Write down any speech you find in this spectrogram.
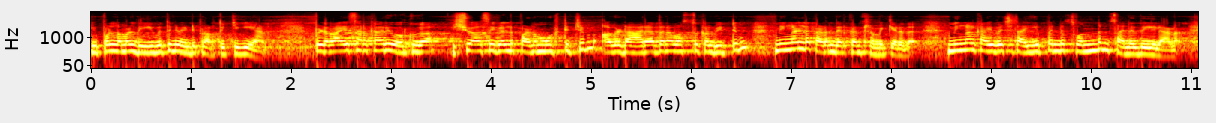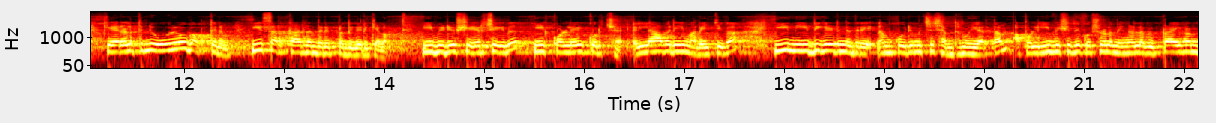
ഇപ്പോൾ നമ്മൾ ദൈവത്തിന് വേണ്ടി പ്രാർത്ഥിക്കുകയാണ്. പിണറായി സർക്കാർ ഓർക്കുക വിശ്വാസികളുടെ പണം മോഷ്ടിച്ചും അവരുടെ ആരാധനാ വസ്തുക്കൾ വിറ്റും നിങ്ങളുടെ കടം തീർക്കാൻ ശ്രമിക്കരുത്. നിങ്ങൾ കൈവച്ചത് അയ്യപ്പന്റെ സ്വന്തം സന്നിധിയിലാണ്. കേരളത്തിന്റെ ഓരോ ഭക്തനും ഈ സർക്കാരിനെതിരെ പ്രതികരിക്കണം. ഈ വീഡിയോ ഷെയർ ചെയ്ത് ഈ കൊള്ളയെക്കുറിച്ച് എല്ലാവരെയും അറിയിക്കുക. ഈ നീതികേടിനെതിരെ നമുക്ക് ഒരുമിച്ച് ശബ്ദമുയർത്താം. അപ്പോൾ ഈ വിഷയത്തെക്കുറിച്ചുള്ള നിങ്ങളുടെ അഭിപ്രായങ്ങളും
